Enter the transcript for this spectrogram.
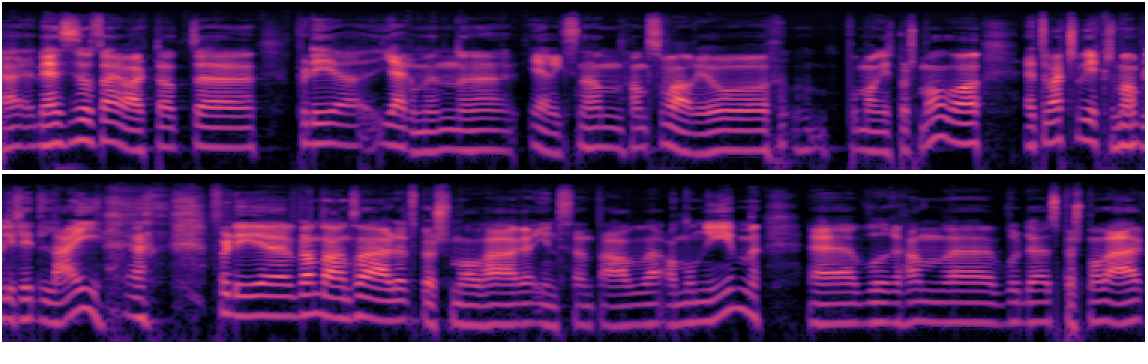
Ja, men jeg syns også det er rart at uh, Fordi eh, Gjermund uh, Eriksen han, han svarer jo på mange spørsmål, og etter hvert så virker det som han blir litt lei. fordi uh, blant annet så er det et spørsmål her innsendt av Anonym, hvor, han, hvor det spørsmålet er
